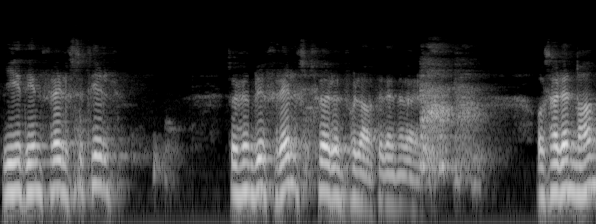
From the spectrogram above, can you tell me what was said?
gi din frelse til, så hun blir frelst før hun forlater denne verden. Og så er det en mann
